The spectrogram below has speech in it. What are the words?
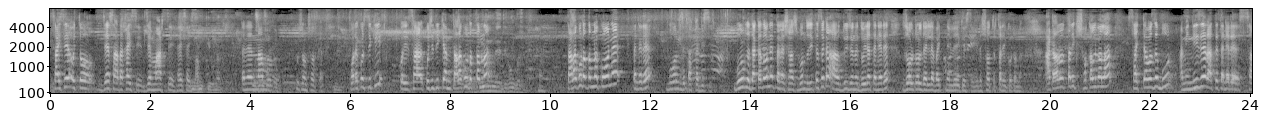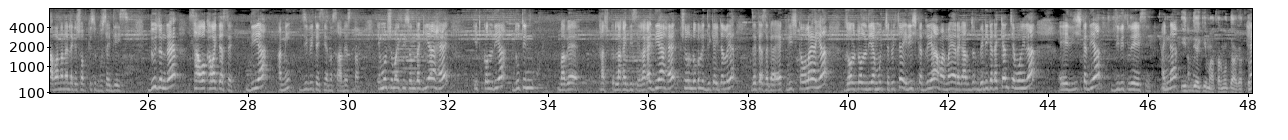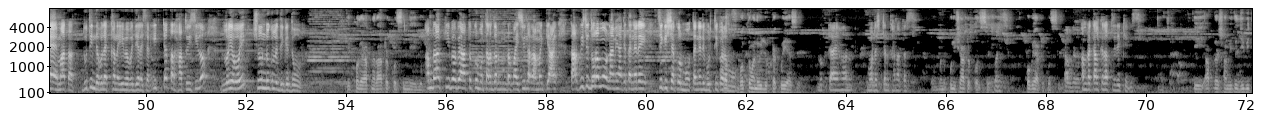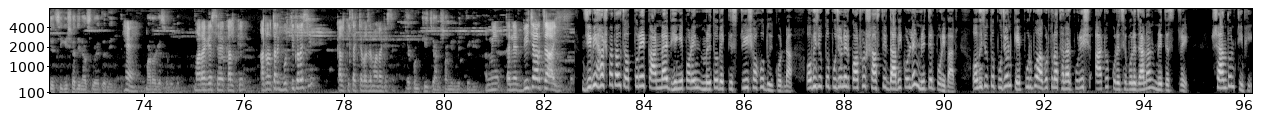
চাইছে ওই তো যে চাটা খাইছে যে মারছে হ্যাঁ চাইছে। নাম কি তাহলে নাম কুসুম সরকার। পরে করছে কি, কই কইছে দিকে আমি তালা খুলতাম না। তালা খুলতাম না কোনে, তাহলে রে বউর মধ্যে ধাক্কা দিছি। বউর মধ্যে ধাক্কা দেওয়া তাহলে শ্বাস বন্ধ দিতেছে আর দুইজনে দইরা তেনে রে জল টল ডাইলে বাইক নিয়ে গেছে। এটা সতেরো তারিখ ঘটনা। আঠারো তারিখ সকালবেলা চারটা বাজে বুর আমি নিজে রাতে তেনে রে চা বানানোর লেগে সব কিছু গুছাই দিয়েছি। দুইজন রে চাও খাওয়াইতেছে, দিয়া আমি জীবিতাইছি আমি চা বেচতাম। এমন সময় পিছনটা গিয়া হ্যাঁ ইটকল দিয়া দু তিন ভাবে ঠাস লাগাই দিছে। লাগাই দিয়া হ্যাঁ সুরন্দগুলির দিকে এটা লইয়া যেতেছে গা। এক রিক্সা ওলাই আইয়া জল টল দিয়া মুচ্চা টুচ্চা এই রিক্সা দিয়া আমার মায়ের আরেকজন বেডিকাটা কেনছে মহিলা এই রিক্সা দিয়া জীবিত লয়ে আইছে। আইনা ইট দিয়ে কি মাথার মধ্যে আঘাত হ্যাঁ মাথা দু তিনটা বলে একখানা এইভাবে দিয়ে লাইছে। ইটটা তার হাত হয়েছিল লইয়া ওই সুরন্দগুলির দিকে দৌড়। এরপরে আপনারা আটক করছেন নি লোক আমরা কীভাবে আটক করব? তারা ধর আমরা পাইছি না আর আমি কি তার পিছিয়ে দৌড়ামো না আমি আগে তাদের চিকিৎসা করব তাদের ভর্তি করামো? বর্তমানে ওই লোকটা কই আছে? লোকটা এখন মডেস্টান থানাতে আছে। মানে পুলিশ আটক করছে? কবে আটক করছে? আমরা কালকে রাত্রে দেখে দিছি। আচ্ছা। এই আপনার স্বামী তো জীবিত চিকিৎসাধীন আসলো এতদিন? হ্যাঁ। মারা গেছে মারা গেছে কালকে। আঠারো তারিখ ভর্তি করাইছি কালকে চারটে বাজে মারা গেছে। এখন কি চান স্বামীর মৃত্যু নিয়ে? আমি তাদের বিচার চাই। জিবি হাসপাতাল চত্বরে কান্নায় ভেঙে পড়েন মৃত ব্যক্তির স্ত্রী সহ দুই কন্যা। অভিযুক্ত পূজনের কঠোর শাস্তির দাবি করলেন মৃতের পরিবার। অভিযুক্ত পূজনকে পূর্ব আগরতলা থানার পুলিশ আটক করেছে বলে জানান মৃতের স্ত্রী। শান্তন টিভি।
